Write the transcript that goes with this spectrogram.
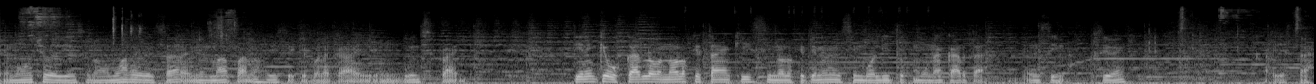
Tenemos 8 de 10, nos vamos a regresar. En el mapa nos dice que por acá hay un Wind Sprite. Tienen que buscarlo, no los que están aquí, sino los que tienen el simbolito como una carta encima. ¿Sí ven? Ahí está.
